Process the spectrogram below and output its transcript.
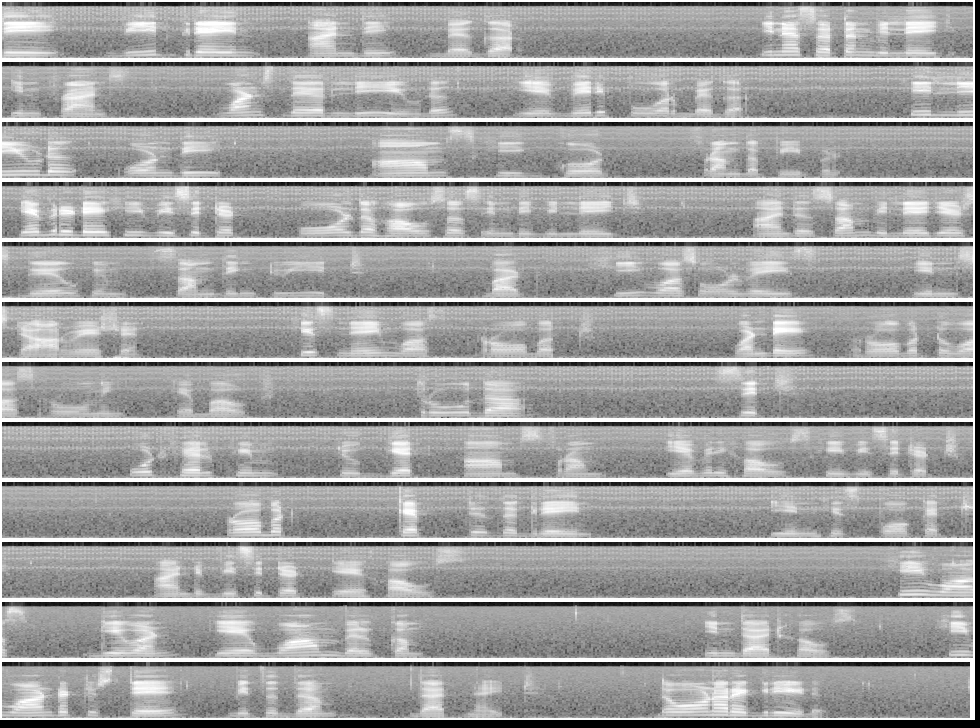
The wheat grain and the beggar. In a certain village in France, once there lived a very poor beggar. He lived on the alms he got from the people. Every day he visited all the houses in the village, and some villagers gave him something to eat. But he was always in starvation. His name was Robert. One day, Robert was roaming about through the city, would help him to get alms from every house he visited. Robert kept the grain in his pocket and visited a house. He was given a warm welcome in that house. He wanted to stay with them that night. The owner agreed.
